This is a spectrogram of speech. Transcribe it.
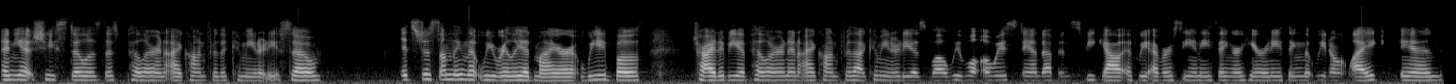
and yet she still is this pillar and icon for the community. So it's just something that we really admire. We both try to be a pillar and an icon for that community as well. We will always stand up and speak out if we ever see anything or hear anything that we don't like. And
